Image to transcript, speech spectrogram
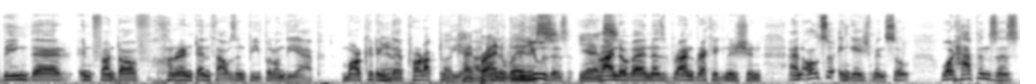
being there in front of 110,000 people on the app, marketing their product to the, Okay, uh, to brand the, to the users, Yes. brand awareness, brand recognition, and also engagement. So what happens is,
